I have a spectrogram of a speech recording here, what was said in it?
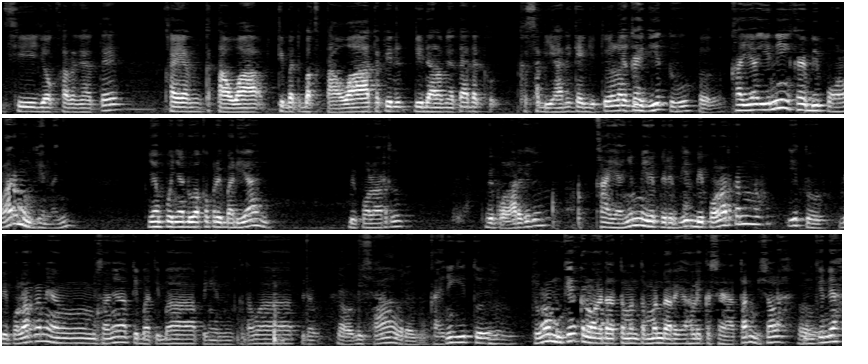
si Jokernya teh kayak yang ketawa tiba-tiba ketawa tapi di, di dalamnya teh ada ke- kesedihan kayak gitu lah. ya kayak gitu Heeh. kayak ini kayak bipolar mungkin anjing yang punya dua kepribadian bipolar tuh bipolar gitu. kayaknya mirip-mirip gitu. Bipolar kan itu. Bipolar kan yang misalnya tiba-tiba pengen ketawa tidak Nggak bisa berarti. kayaknya gitu. Cuma mungkin kalau ada teman-teman dari ahli kesehatan bisa lah. Mungkin ya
